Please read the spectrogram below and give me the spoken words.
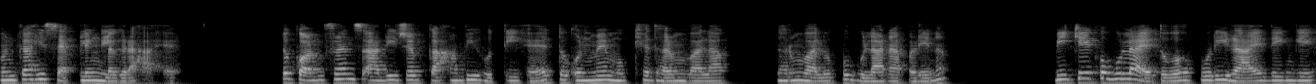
उनका ही सैपलिंग लग रहा है। तो कॉन्फ्रेंस आदि जब कहाँ भी होती है तो उनमें मुख्य धर्म वाला, धर्म वालों को बुलाना पड़े ना। बीके को बुलाए तो वह पूरी राय देंगे।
